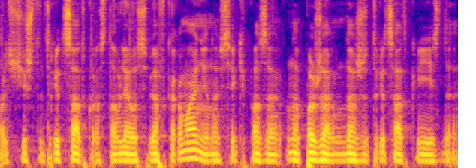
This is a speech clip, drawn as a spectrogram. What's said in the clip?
Почти что тридцатку оставляю у себя в кармане на всякий пожар. На пожар даже тридцатка есть, да.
